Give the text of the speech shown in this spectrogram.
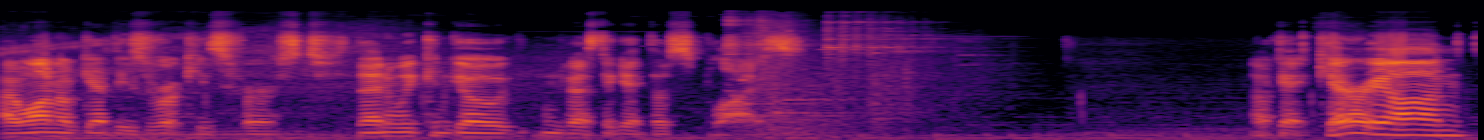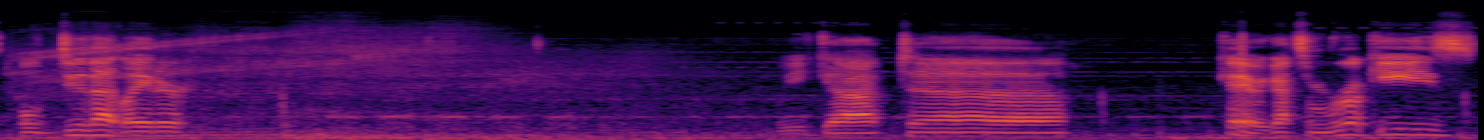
I want to get these rookies first. Then we can go investigate those supplies. Okay, carry on. We'll do that later. We got, uh... Okay, we got some rookies.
